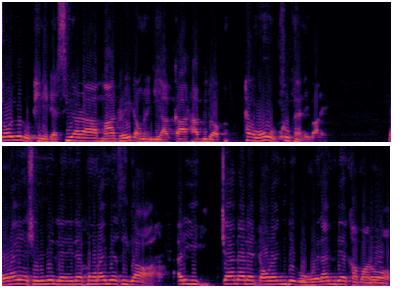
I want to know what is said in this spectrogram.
ကြောရိုးလိုဖြစ်နေတဲ့စီယာရာမာဒရိတ်တောင်တန်းကြီးကကာထားပြီးတော့ဖန်ဝုံးကိုခုခံနေပါလေ။မော်တိုင်းရဲ့အရှင်ပြင်းပြင်းလည်နေတဲ့မော်တိုင်းမျက်စိကအဲ့ဒီ ကျန်းတန်းတဲ့တောင်တန်းကြီးတွေကိုဝင်တိုင်းပြီးတဲ့အခါမှာတော့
